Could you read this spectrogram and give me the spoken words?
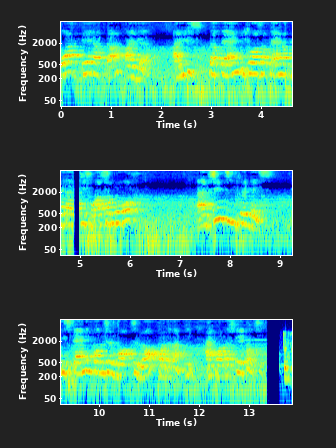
what they have done earlier. And it is the plan, it was a plan of Netaji Subhash Chandra Bose. And since independence, this planning commission works a lot for the country and for the state also. অত্যন্ত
